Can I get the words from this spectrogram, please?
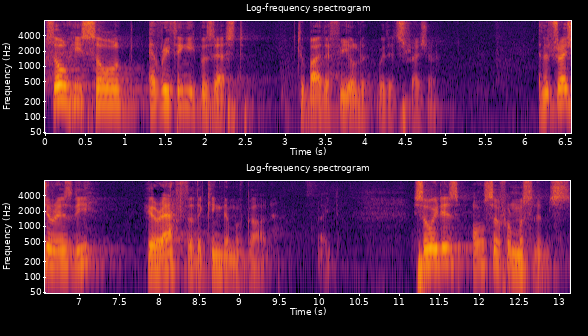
So he sold everything he possessed to buy the field with its treasure. And the treasure is the hereafter, the kingdom of God. Right? So it is also for Muslims.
